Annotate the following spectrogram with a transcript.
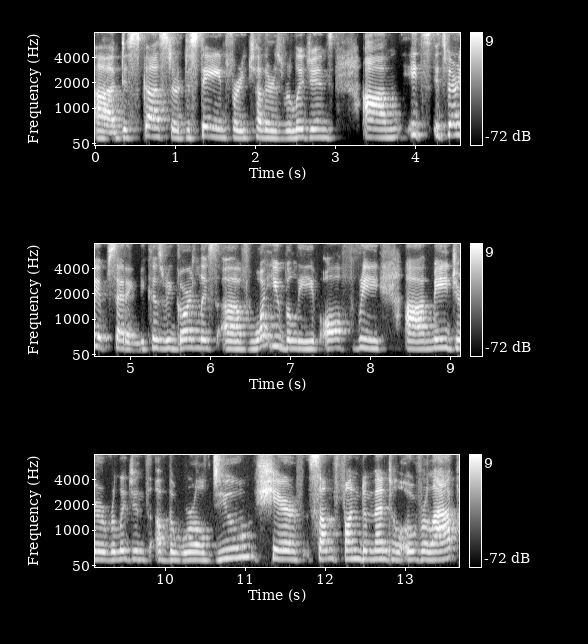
uh, disgust or disdain for each other's religions. Um, it's it's very upsetting because regardless of what you believe, all three uh, major religions of the world do share some fundamental overlap.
